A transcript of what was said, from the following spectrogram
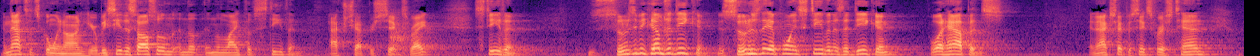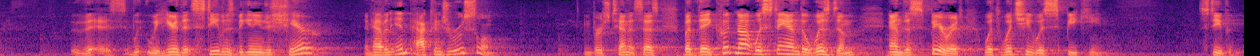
And that's what's going on here. We see this also in the, in the life of Stephen, Acts chapter 6, right? Stephen, as soon as he becomes a deacon, as soon as they appoint Stephen as a deacon, what happens? In Acts chapter 6, verse 10, we hear that Stephen is beginning to share and have an impact in Jerusalem. In verse 10, it says, But they could not withstand the wisdom and the spirit with which he was speaking. Stephen.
